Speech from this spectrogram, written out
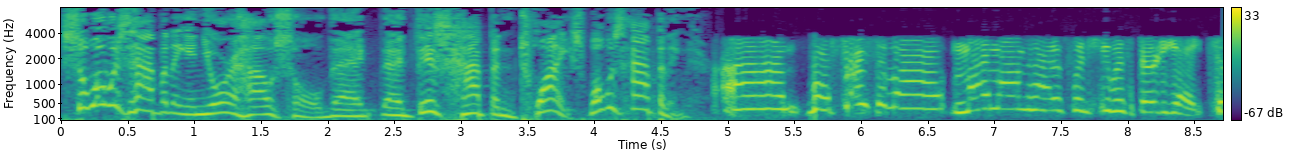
So what was happening in your household that, that this happened twice? What was happening there? Um, well, first of all, my mom had us when she was 38, so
